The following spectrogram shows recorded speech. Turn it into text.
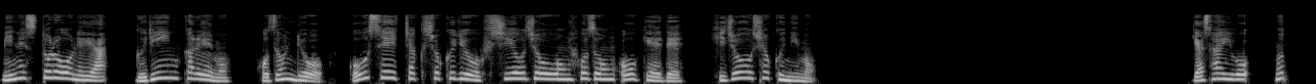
ミネストローネやグリーンカレーも保存料、合成着色料不使用常温保存 OK で非常食にも。野菜をもっ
